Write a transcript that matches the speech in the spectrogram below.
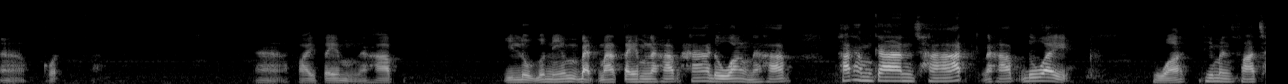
อ่ากดอ่าไฟเต็มนะครับอีลูปรุ่นนี้แบตมาเต็มนะครับ 5 ดวงนะครับ ถ้าทำการชาร์จนะครับด้วยหัวที่มันฟาช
